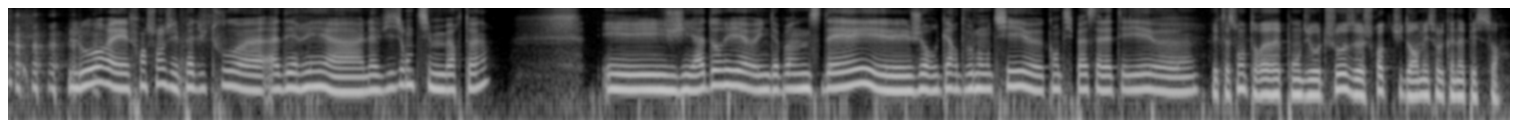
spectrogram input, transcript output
lourd et franchement, j'ai pas du tout euh, adhéré à la vision de Tim Burton. Et j'ai adoré euh, Independence Day et je regarde volontiers euh, quand il passe à la télé. euh. Et de toute façon, t'aurais répondu autre chose. Je crois que tu dormais sur le canapé ce soir.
